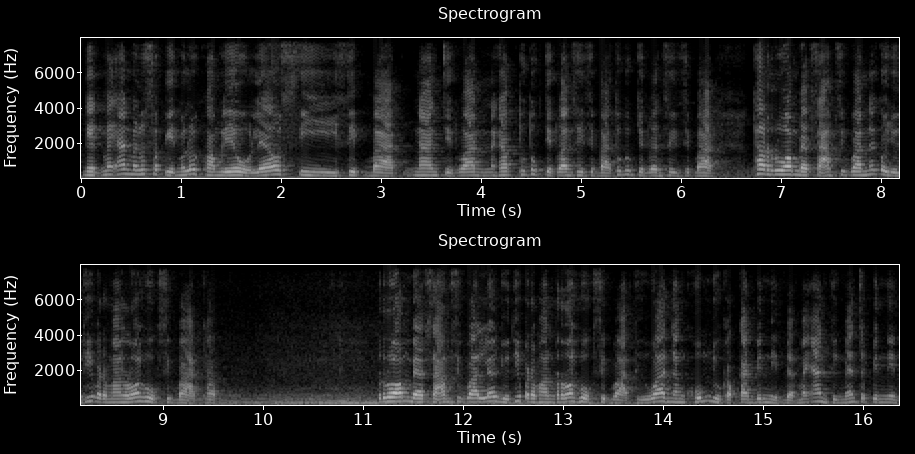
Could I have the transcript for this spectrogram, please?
เน็ตไม่อั้นไมันลดสปีดไมันลดความเร็วแล้ว 40 บาท นาน 7 วันนะครับทุก ๆ 7 วัน 40 บาท ทุก ๆ 7 วัน 40 บาท ถ้ารวมแบบ 30 วันนี่ก็อยู่ที่ประมาณ 160 บาทครับรวมแบบ 30 วันแล้วอยู่ที่ประมาณ 160 บาท ถือว่ายังคุ้มอยู่กับการเป็นเน็ตแบบไม่อั้นถึงแม้จะเป็นเน็ต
